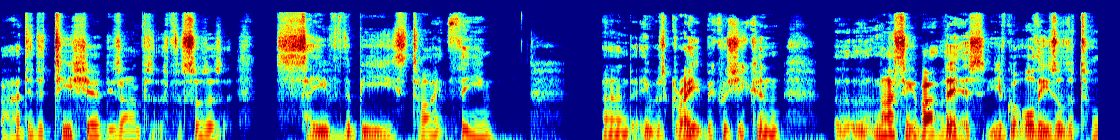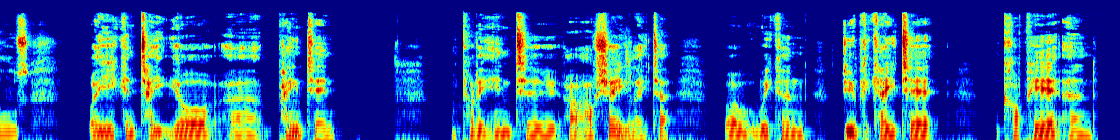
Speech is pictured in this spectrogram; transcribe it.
I did a t-shirt design for, for sort of save the bees type theme and it was great because you can. The nice thing about this, you've got all these other tools where you can take your uh, painting and put it into. I'll, show you later where we can duplicate it, copy it, and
